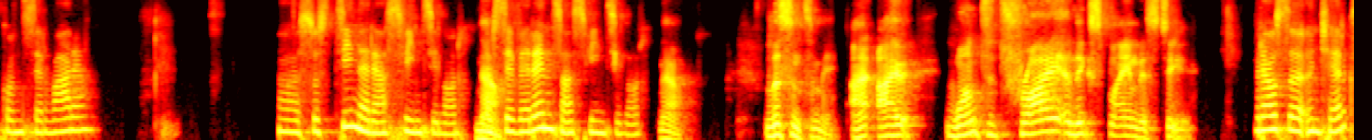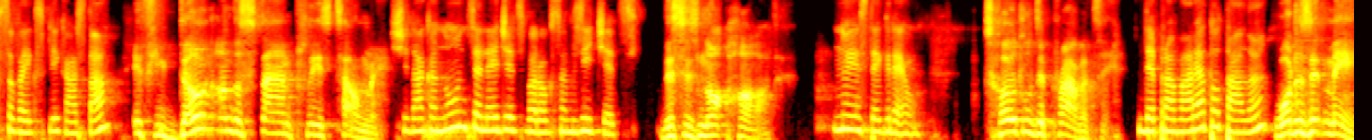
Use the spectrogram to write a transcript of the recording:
conservarea, uh, susținerea sfinților, Da. perseverența sfinților. Now, listen to me. I, I want to try and explain this to you. Vreau să încerc să vă explic asta If you don't understand, please tell me. și dacă nu înțelegeți, vă rog să-mi ziceți. This is not hard. Nu este greu. Total depravity. Depravarea totală, What does it mean?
